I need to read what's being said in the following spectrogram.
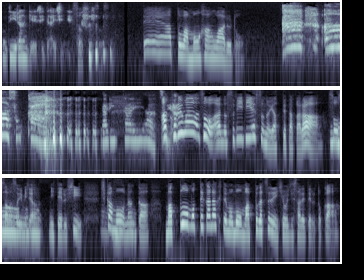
ボディーランゲージ大事ね。そうそうそうそう。で、あとは、モンハンワールド。ああ、ああ、そっか。やりたいやつや。あ、これは、そう、あの、3DS のやってたから、操作はそういう意味じゃ似てるし、しかも、なんか、マップを持ってかなくてももうマップが常に表示されてるとか。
